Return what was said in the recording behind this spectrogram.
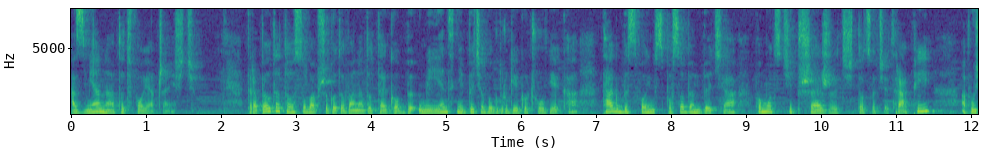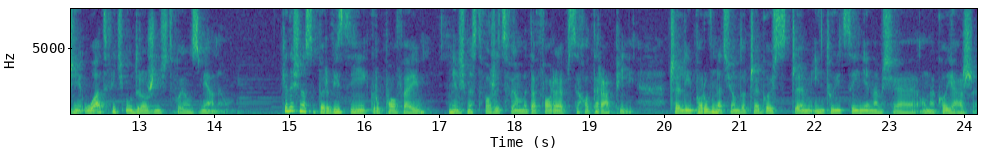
a zmiana to Twoja część. Terapeuta to osoba przygotowana do tego, by umiejętnie być obok drugiego człowieka, tak by swoim sposobem bycia pomóc Ci przeżyć to, co Cię trapi, a później ułatwić i udrożnić Twoją zmianę. Kiedyś na superwizji grupowej mieliśmy stworzyć swoją metaforę psychoterapii, czyli porównać ją do czegoś, z czym intuicyjnie nam się ona kojarzy.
